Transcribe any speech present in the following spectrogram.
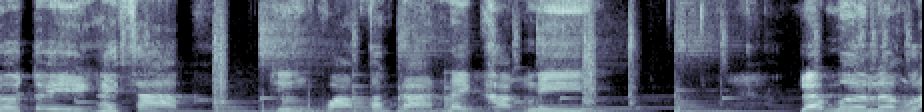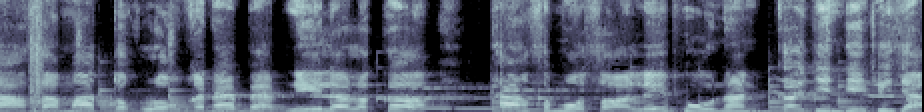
ด้วยตัวเองให้ทราบ ถึงความต้องการในครั้งนี้ และเมื่อเรื่องราวสามารถตกลงกันได้แบบนี้แล้วแล้วก็ทางสโมสรลิเวอร์พูลนั้นก็ยินดีที่จะ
